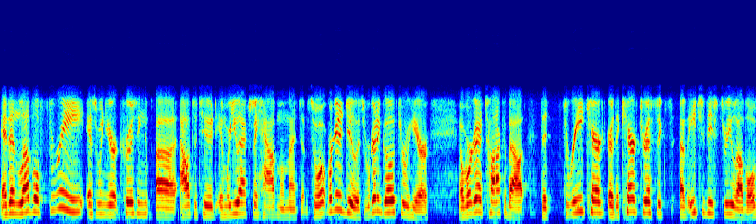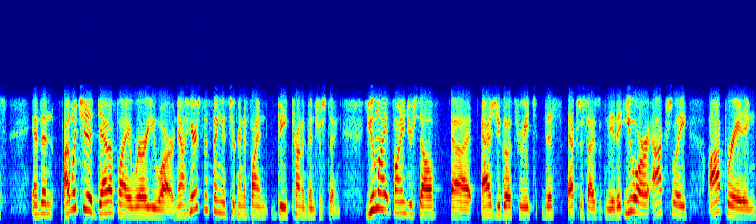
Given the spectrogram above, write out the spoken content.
And then level three is when you're at cruising uh, altitude and where you actually have momentum. So what we're going to do is we're going to go through here, and we're going to talk about the three character or the characteristics of each of these three levels and then I want you to identify where you are. Now, here's the thing that you're going to find be kind of interesting. You might find yourself uh, as you go through each, this exercise with me that you are actually operating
